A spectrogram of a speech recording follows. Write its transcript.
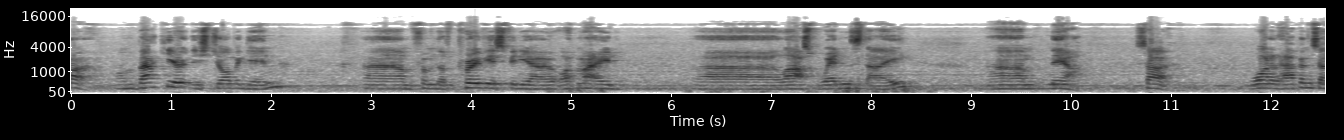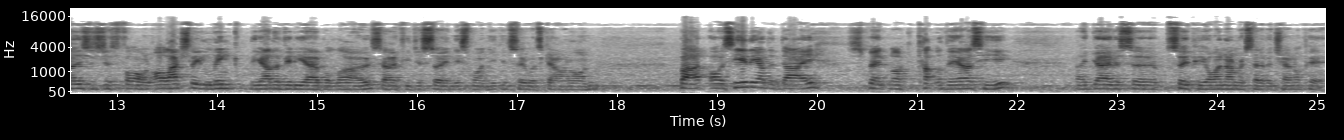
I'm back here at this job again um, from the previous video I made uh, last Wednesday. Um, now, so what had happened, so this is just following. I'll actually link the other video below, so if you're just seeing this one, you can see what's going on. But I was here the other day, spent like a couple of hours here. They gave us a CPI number instead of a channel pair.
